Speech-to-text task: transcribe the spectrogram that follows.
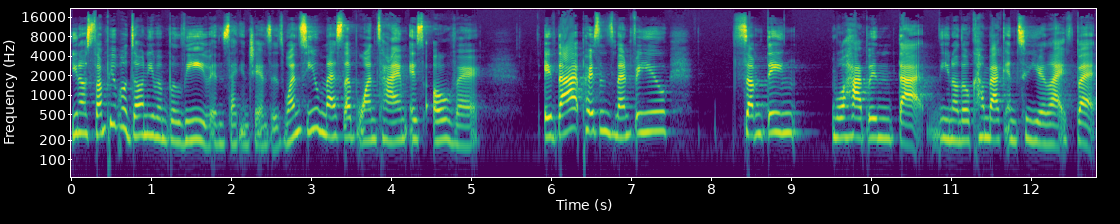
You know, some people don't even believe in second chances. Once you mess up one time, it's over. If that person's meant for you, something will happen that, you know, they'll come back into your life. But,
